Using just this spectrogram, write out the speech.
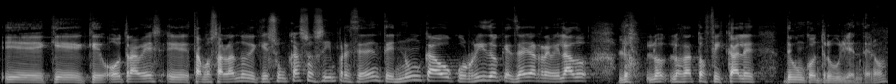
eh, que, que otra vez eh, estamos hablando de que es un caso sin precedentes. Nunca ha ocurrido que se hayan revelado los, los- los datos fiscales de un contribuyente, ¿no?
